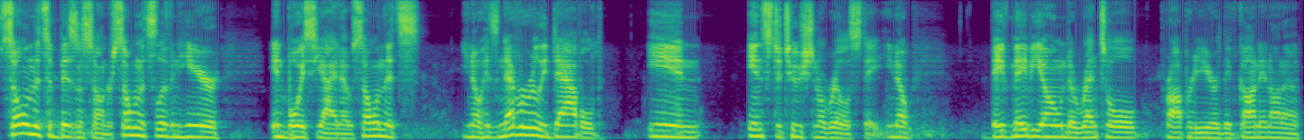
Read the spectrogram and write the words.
someone that's a business owner, someone that's living here in Boise, Idaho, someone that's you know has never really dabbled in institutional real estate. You know, they've maybe owned a rental property or they've gone in on a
